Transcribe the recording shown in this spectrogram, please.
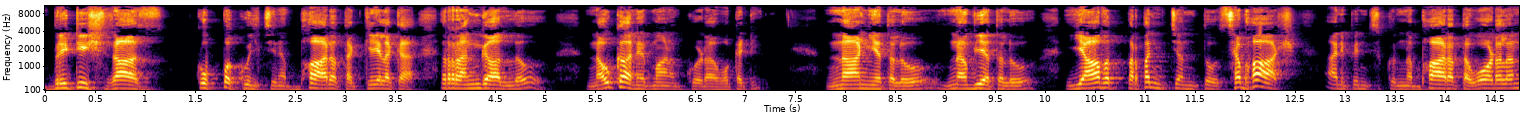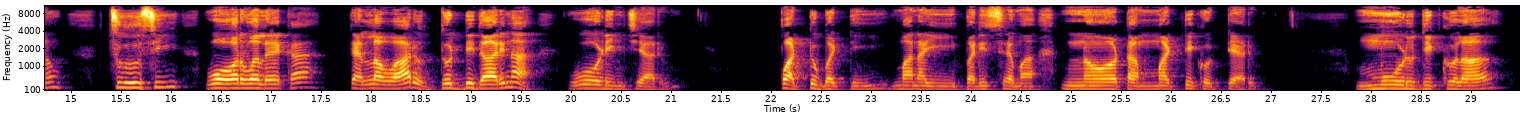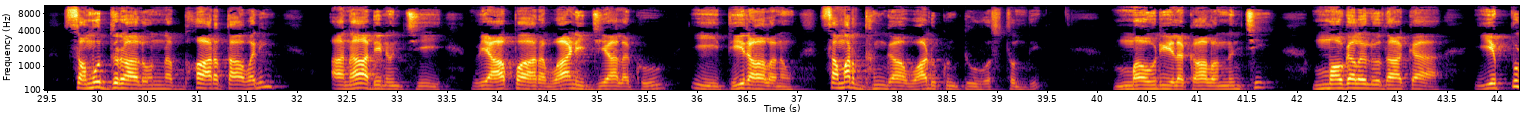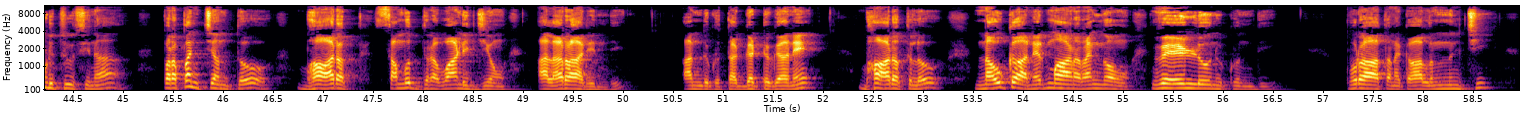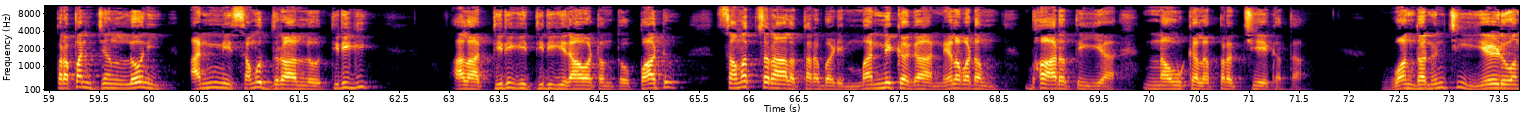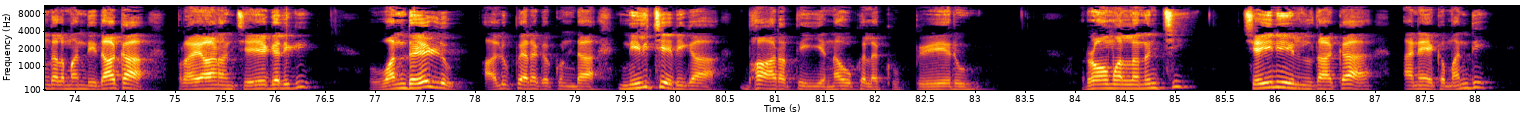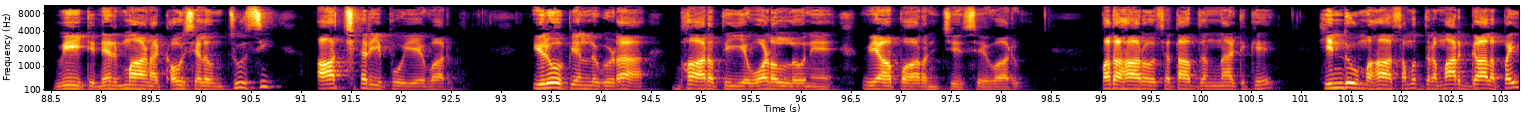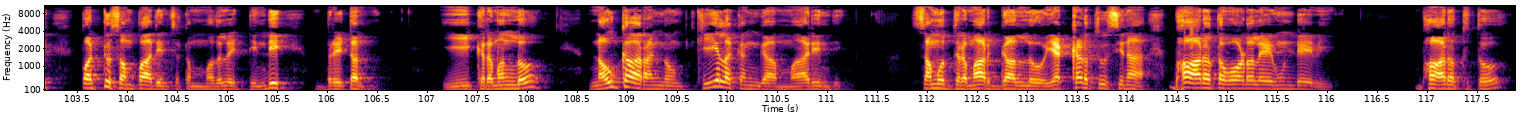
బ్రిటిష్ రాజ్ కుప్పకూల్చిన భారత కీలక రంగాల్లో నౌకా నిర్మాణం కూడా ఒకటి. నాణ్యతలో నవ్యతలో యావత్ ప్రపంచంతో శభాష్ అనిపించుకున్న భారత ఓడలను చూసి ఓర్వలేక తెల్లవారు దొడ్డిదారిన ఓడించారు. పట్టుబట్టి మన ఈ పరిశ్రమ నోట మట్టి కొట్టారు. మూడు దిక్కుల సముద్రాలు ఉన్న భారతావని అనాది నుంచి వ్యాపార వాణిజ్యాలకు ఈ తీరాలను సమర్థంగా వాడుకుంటూ వస్తుంది. మౌర్యుల కాలం నుంచి మొఘలులు దాకా ఎప్పుడు చూసినా ప్రపంచంతో భారత్ సముద్ర వాణిజ్యం అలరారింది. అందుకు తగ్గట్టుగానే భారత్లో నౌకా నిర్మాణ రంగం వేళ్ళూనుకుంది. పురాతన కాలం నుంచి ప్రపంచంలోని అన్ని సముద్రాల్లో తిరిగి అలా తిరిగి తిరిగి రావటంతో పాటు సంవత్సరాల తరబడి మన్నికగా నిలవడం భారతీయ నౌకల ప్రత్యేకత. వంద నుంచి ఏడు వందల మంది దాకా ప్రయాణం చేయగలిగి వందేళ్ళు అలుపెరగకుండా నిలిచేవిగా భారతీయ నౌకలకు పేరు. రోమన్ల నుంచి చైనీయుల దాకా అనేక మంది వీటి నిర్మాణ కౌశలం చూసి ఆశ్చర్యపోయేవారు. యూరోపియన్లు కూడా భారతీయ ఓడల్లోనే వ్యాపారం చేసేవారు. పదహారో శతాబ్దం నాటికే హిందూ మహాసముద్ర మార్గాలపై పట్టు సంపాదించటం మొదలెట్టింది బ్రిటన్. ఈ క్రమంలో నౌకారంగం కీలకంగా మారింది. సముద్ర మార్గాల్లో ఎక్కడ చూసినా భారత ఓడలే ఉండేవి. భారత్తో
